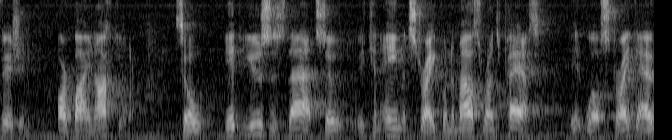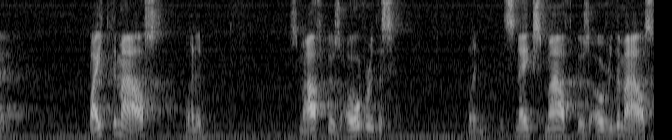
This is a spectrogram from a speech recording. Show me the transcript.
vision are binocular. So it uses that so it can aim and strike. When the mouse runs past, it will strike out, bite the mouse. When it, its mouth goes over the, when the snake's mouth goes over the mouse,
